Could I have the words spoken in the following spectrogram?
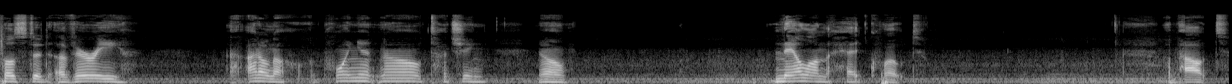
posted a very, I don't know, poignant, no, touching, no, nail on the head quote about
